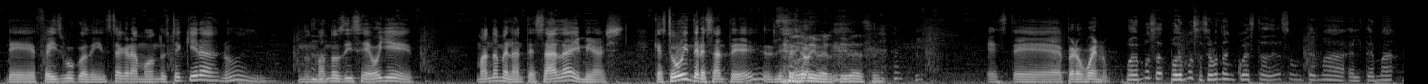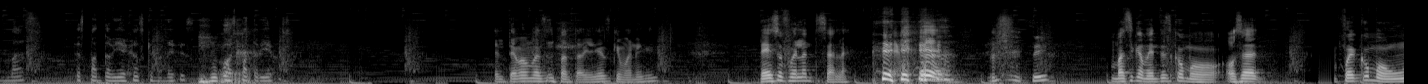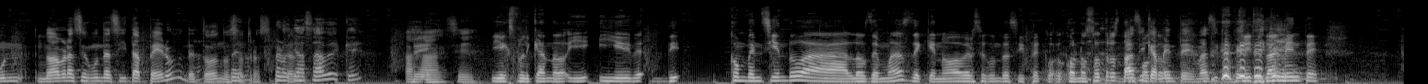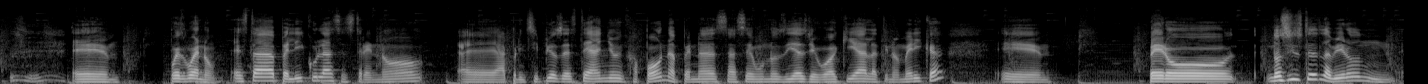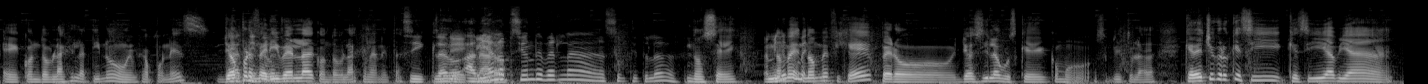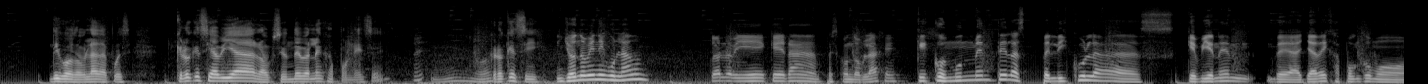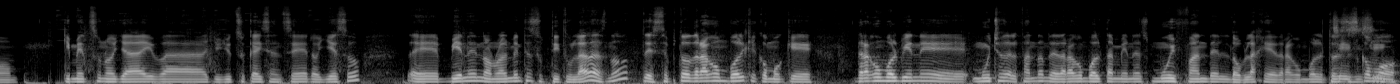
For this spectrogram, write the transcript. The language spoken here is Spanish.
de Facebook o de Instagram, donde usted quiera, ¿no? Y nos, más nos dice, oye, mándame la antesala y mira, sh- que estuvo interesante, ¿eh? Hoy. divertido, sí. Este, pero bueno, ¿Podemos, podemos hacer una encuesta de eso, un tema, el tema más espantaviejas que manejes. O espantaviejos. el tema más espantaviejas que maneje. De eso fue la antesala. Sí. Básicamente es como, o sea, fue como un, no habrá segunda cita, pero de Ah, todos pero- nosotros. Pero, ya sabe que Ajá, sí. Y explicando y, y di- convenciendo a los demás de que no va a haber segunda cita co- con, nosotros tampoco. Básicamente, básicamente. Totalmente. Eh, pues bueno, esta película se estrenó eh, a principios de este año en Japón, apenas hace unos días llegó aquí a Latinoamérica. eh, pero no sé si ustedes la vieron eh, con doblaje latino o en japonés. Yo Latino. preferí verla con doblaje, la neta. Sí, claro. Sí, Había claro. la opción de verla subtitulada. No sé. A mí no, lo me, me- no me fijé, pero yo sí la busqué como subtitulada. Que de hecho creo que sí, que sí había, digo doblada pues. Creo que sí había la opción de verla en japonés, ¿eh? Mm, ¿no? Creo que sí. Yo no vi en ningún lado. Solo vi que era pues con doblaje. Que comúnmente las películas que vienen de allá de Japón como Kimetsu no Yaiba, Jujutsu Kaisen Zero y eso, eh, vienen normalmente subtituladas, ¿no? Excepto Dragon Ball, que como que Dragon Ball viene, mucho del fandom de Dragon Ball también es muy fan del doblaje de Dragon Ball, entonces Sí, es sí, como,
